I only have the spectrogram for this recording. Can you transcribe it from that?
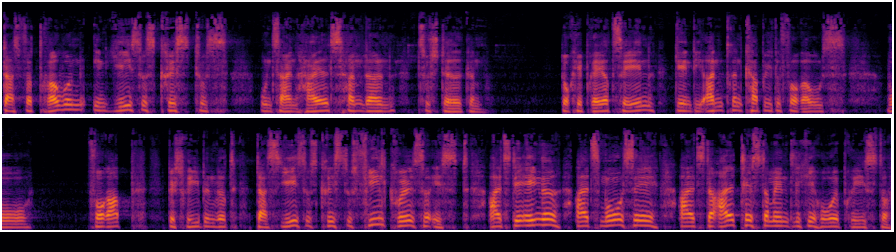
das Vertrauen in Jesus Christus und sein Heilshandeln zu stärken. Durch Hebräer 10 gehen die anderen Kapitel voraus, wo vorab beschrieben wird, dass Jesus Christus viel größer ist als die Engel, als Mose, als der alttestamentliche Hohepriester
